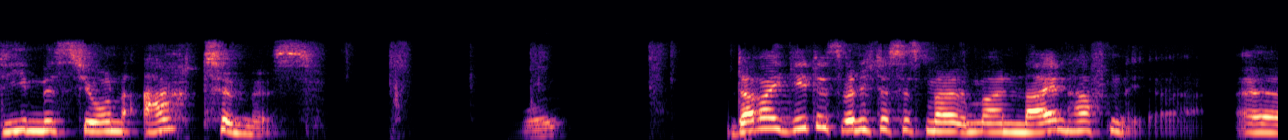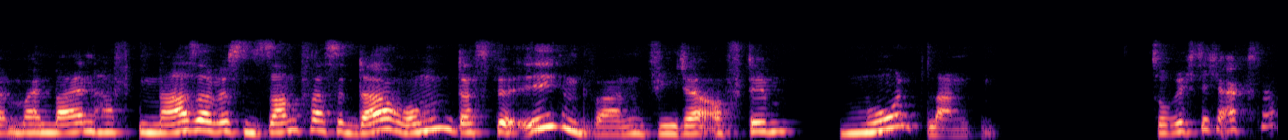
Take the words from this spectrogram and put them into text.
die Mission Artemis. Jawohl. Dabei geht es, wenn ich das jetzt mal in meinen laienhaften, äh, meinen laienhaften NASA-Wissen zusammenfasse, darum, dass wir irgendwann wieder auf dem Mond landen. So richtig, Axel?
